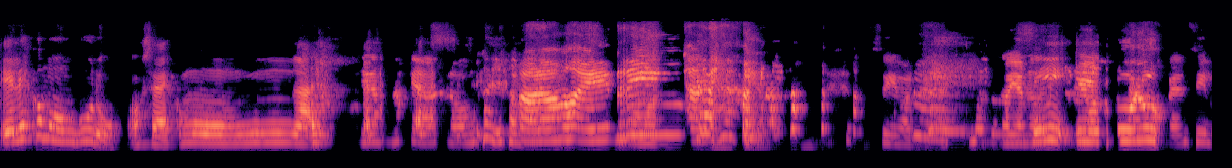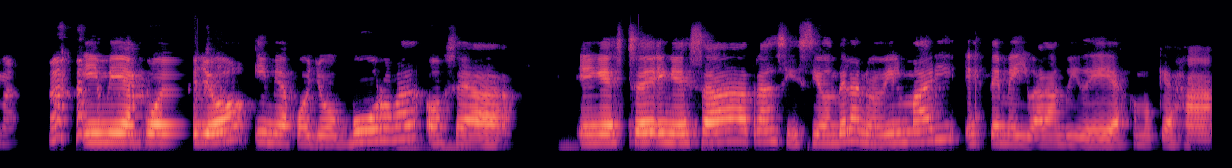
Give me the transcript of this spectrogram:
él es como un gurú, o sea, es como un... Ahora vamos a ir ring. sí, porque todavía no. Sí, y, gurú. encima. y me apoyó, y me apoyó Burba, o sea, en, ese, en esa transición de la nueva Ilmari, este, me iba dando ideas como que, ajá,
